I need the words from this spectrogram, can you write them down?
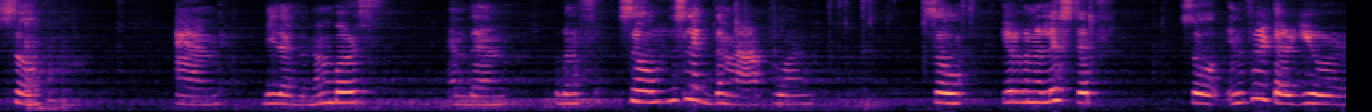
So these are the numbers and then we're gonna so just like the map one so you're gonna list it. So in filter you're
